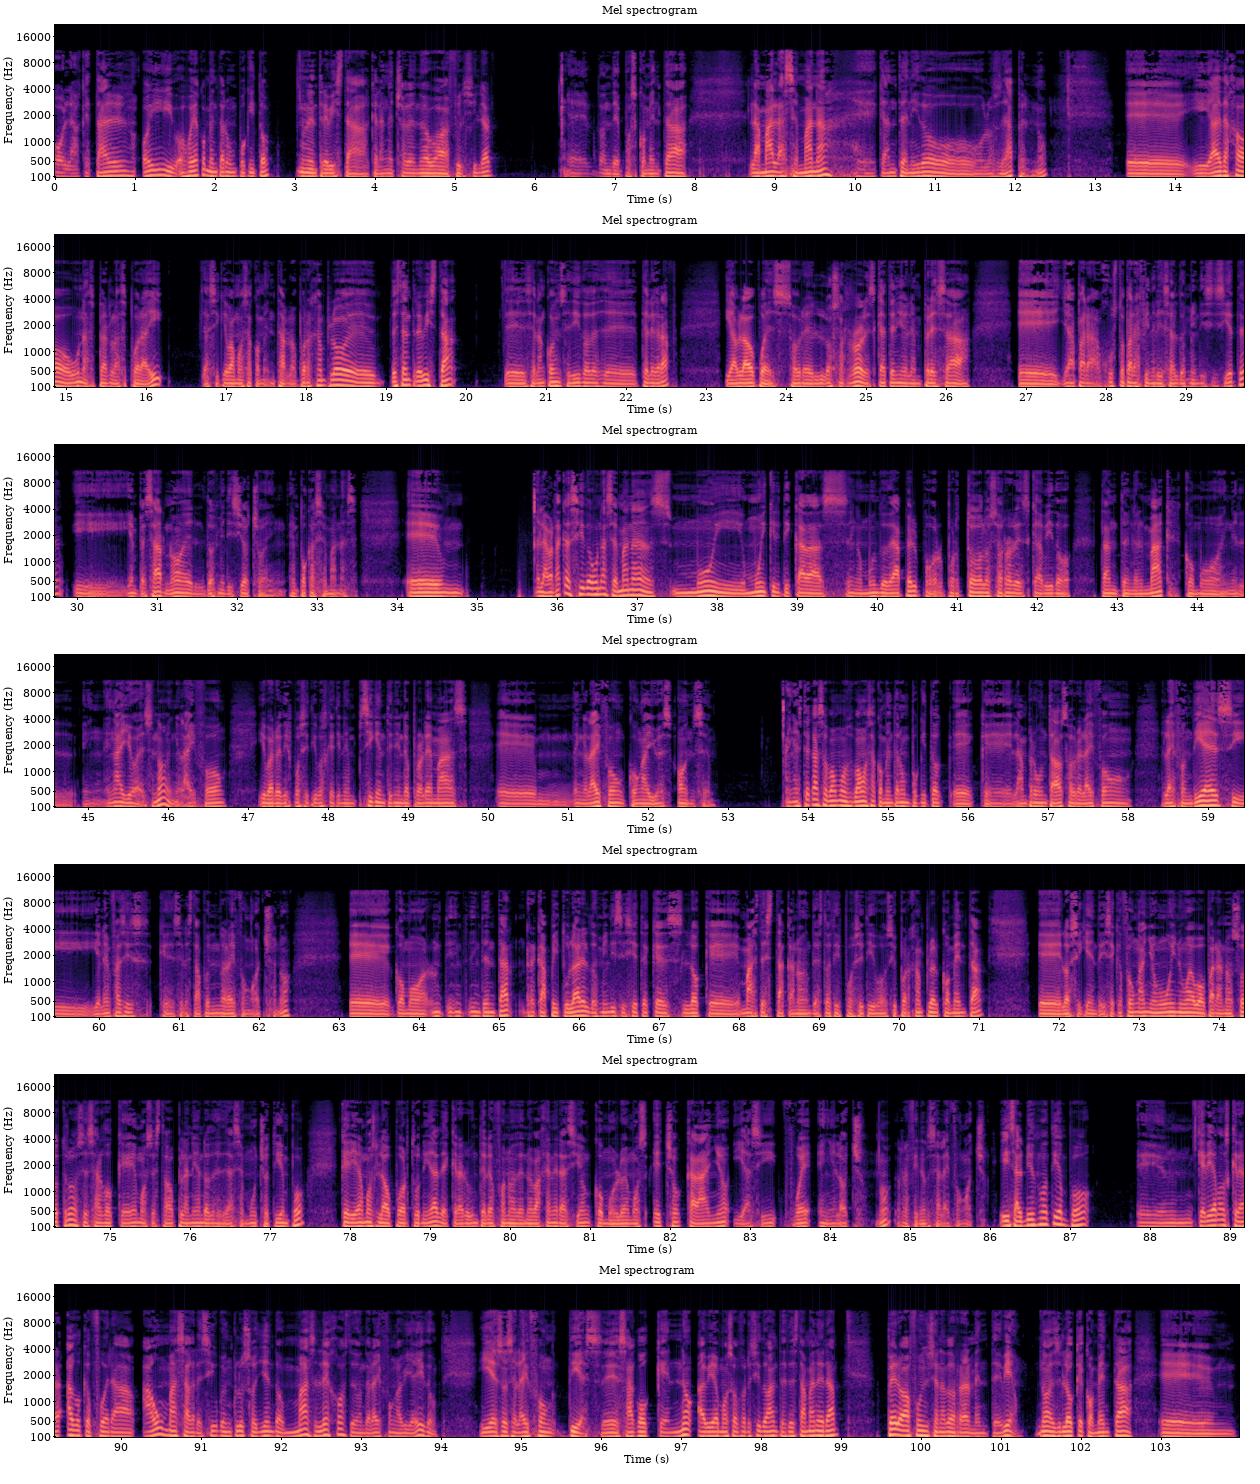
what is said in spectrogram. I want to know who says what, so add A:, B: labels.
A: Hola, ¿qué tal? Hoy os voy a comentar un poquito una entrevista que le han hecho de nuevo a Phil Schiller, eh, donde pues comenta la mala semana eh, que han tenido los de Apple, ¿no? Eh, y ha dejado unas perlas por ahí, así que vamos a comentarlo. Por ejemplo, eh, esta entrevista se la han concedido desde Telegraph y ha hablado pues sobre los errores que ha tenido la empresa eh, ya para justo para finalizar el 2017 y, y empezar no el 2018 en, en pocas semanas. Eh, la verdad que ha sido unas semanas muy muy criticadas en el mundo de Apple por por todos los errores que ha habido tanto en el Mac como en el en, iOS no en el iPhone y varios dispositivos que tienen siguen teniendo problemas eh, en el iPhone con iOS 11 en este caso vamos, vamos a comentar un poquito eh, que le han preguntado sobre el iPhone, el iPhone 10 y, el énfasis que se le está poniendo al iPhone 8, ¿no? Eh, como in- intentar recapitular el 2017 que es lo que más destaca de estos dispositivos y por ejemplo él comenta eh, lo siguiente. Dice que fue un año muy nuevo para nosotros. Es algo que hemos estado planeando desde hace mucho tiempo. Queríamos la oportunidad de crear un teléfono de nueva generación como lo hemos hecho cada año y así fue en el 8 no refiriéndose al iPhone 8 y dice, al mismo tiempo eh, queríamos crear algo que fuera aún más agresivo, incluso yendo más lejos de donde el iPhone había ido. Y eso es el iPhone 10. Es algo que no habíamos ofrecido antes de esta manera, pero ha funcionado realmente bien. No es lo que comenta eh,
